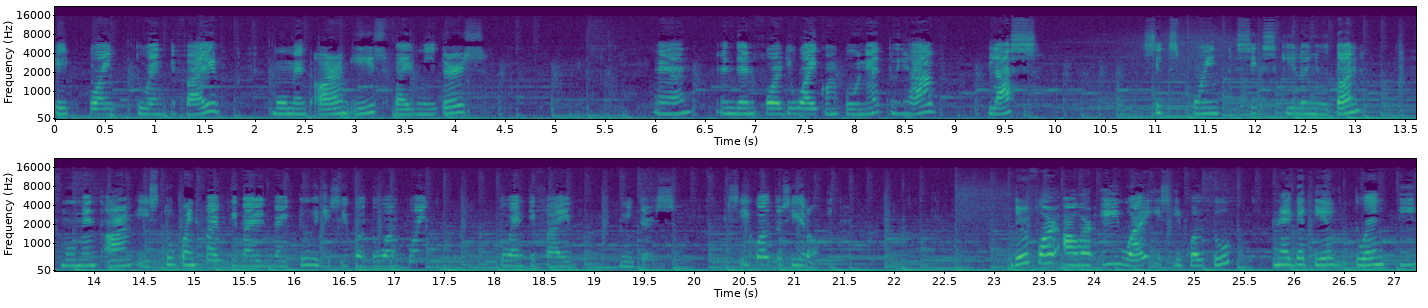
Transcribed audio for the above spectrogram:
8.25. Moment arm is 5 meters. Ayan. And then, for the Y component, we have plus 6.6 kilonewton. Moment arm is 2.5 divided by 2, which is equal to 1.25 meters. It's equal to 0. Therefore, our AY is equal to negative 20.49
